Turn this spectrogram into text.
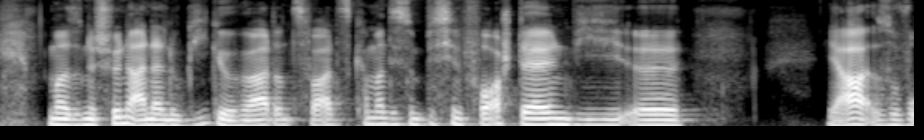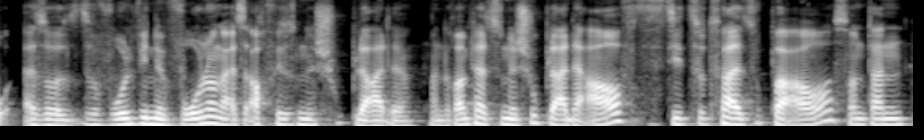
mal so eine schöne Analogie gehört. Und zwar, das kann man sich so ein bisschen vorstellen wie, äh, ja, sowohl, also sowohl wie eine Wohnung als auch wie so eine Schublade. Man räumt halt so eine Schublade auf, das sieht total super aus und dann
